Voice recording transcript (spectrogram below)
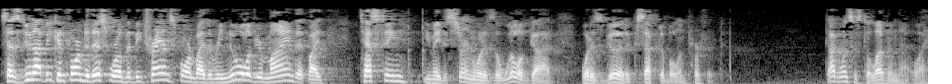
It says, do not be conformed to this world, but be transformed by the renewal of your mind that by testing you may discern what is the will of God, what is good, acceptable, and perfect. God wants us to love Him that way.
